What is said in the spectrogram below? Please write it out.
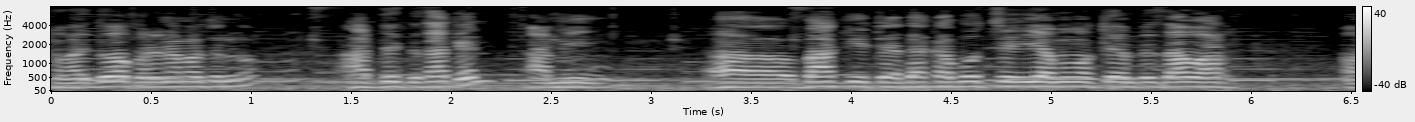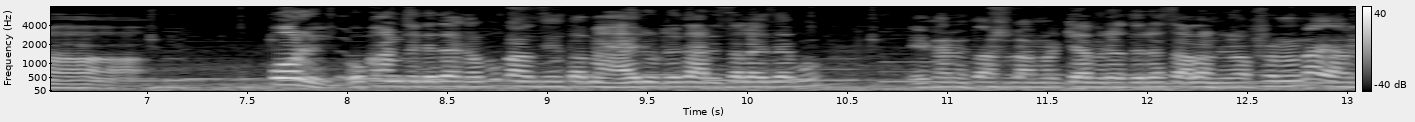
সবাই দোয়া করেন আমার জন্য। আর দেখতে থাকেন, আমি বাকিটা দেখাবো হচ্ছে ইয়ামা ক্যাম্পে যাওয়ার পরে ওখান থেকে দেখাবো। কারণ যেহেতু আমি হাই রোডে গাড়ি চালাই যাব, এখানে তো আসলে আমার ক্যামেরা ধরে চালানোর অপশনও নাই আর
